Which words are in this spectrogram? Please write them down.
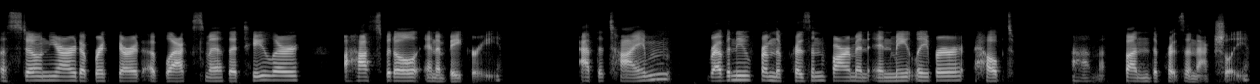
a stone yard, a brickyard, a blacksmith, a tailor, a hospital, and a bakery. At the time, revenue from the prison farm and inmate labor helped um, fund the prison, actually.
